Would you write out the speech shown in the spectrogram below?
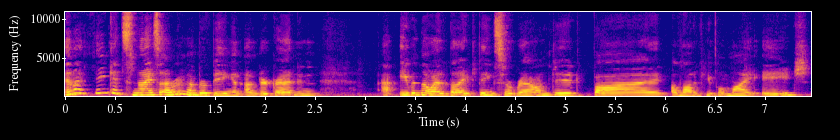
And i think it's nice i remember being an undergrad and even though i liked being surrounded by a lot of people my age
